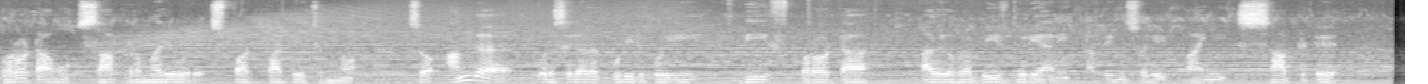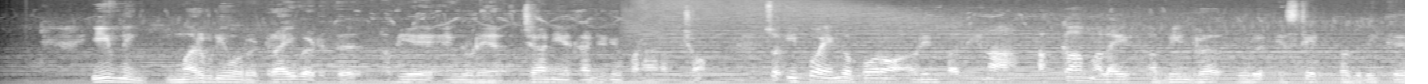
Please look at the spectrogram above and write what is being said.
பரோட்டாவும் சாப்பிட்ற மாதிரி ஒரு ஸ்பாட் பார்த்து வச்சுருந்தோம். ஸோ அங்கே ஒரு சிலரை கூட்டிகிட்டு போய் பீஃப் பரோட்டா அதுக்கப்புறம் பீஃப் பிரியாணி அப்படின்னு சொல்லி வாங்கி சாப்பிட்டுட்டு ஈவினிங் மறுபடியும் ஒரு டிரைவ் எடுத்து அப்படியே எங்களுடைய ஜேர்னியை கண்டினியூ பண்ண ஆரம்பித்தோம் ஸோ இப்போ எங்கே போகிறோம் அப்படின்னு பார்த்தீங்கன்னா அக்காமலை அப்படின்ற ஒரு எஸ்டேட் பகுதிக்கு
